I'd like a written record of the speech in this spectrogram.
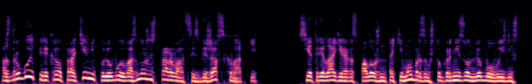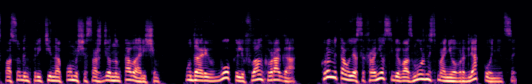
а с другой перекрыл противнику любую возможность прорваться, избежав схватки. Все три лагеря расположены таким образом, что гарнизон любого из них способен прийти на помощь осажденным товарищам, ударив в бок или фланг врага. Кроме того, я сохранил себе возможность маневра для конницы.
